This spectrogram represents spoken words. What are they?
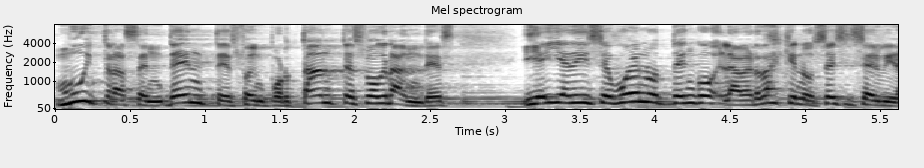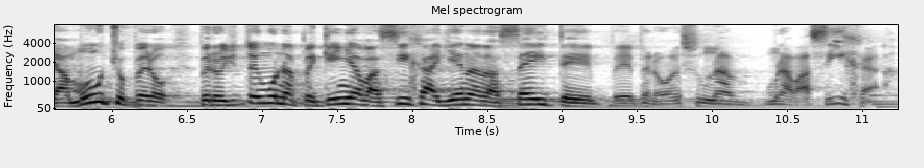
muy trascendentes o importantes o grandes. Y ella dice, bueno, tengo, la verdad es que no sé si servirá mucho, pero, pero yo tengo una pequeña vasija llena de aceite, pero es una, una vasija.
